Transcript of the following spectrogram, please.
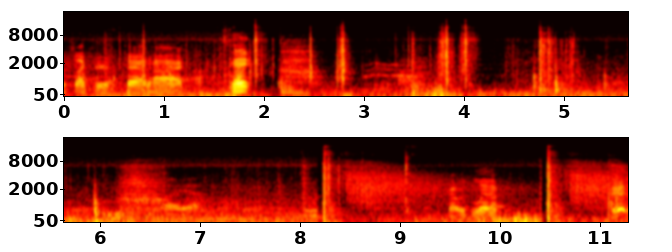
Looks like you're a tad high. Okay. That was left. Hit.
